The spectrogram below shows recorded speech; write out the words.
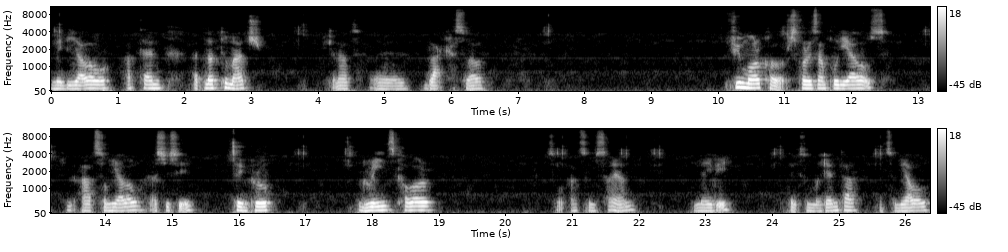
maybe yellow at 10 but not too much. You can add uh, black as well. A few more colors for example yellows. You can add some yellow as you see to improve. Greens color. So add some cyan maybe take some magenta and some yellow.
